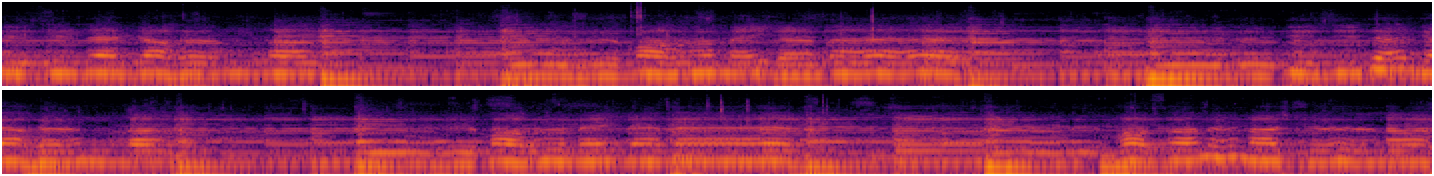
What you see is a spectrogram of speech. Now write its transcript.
Bizi deryahından Mahrum eyleme Bizi dergahından mahrum eyleme Hasan'ın aşkına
